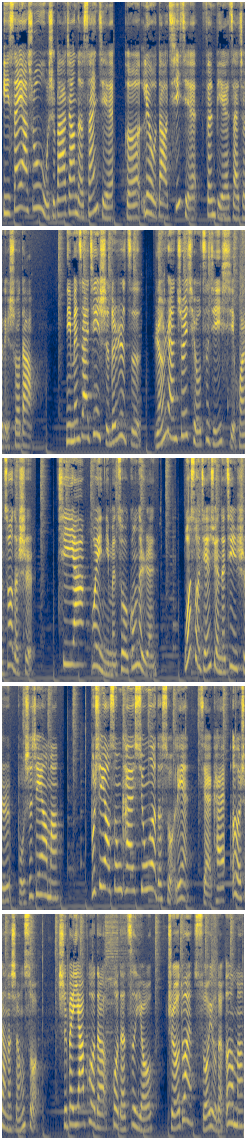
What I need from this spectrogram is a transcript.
以赛亚书五十八章的三节和六到七节分别在这里说到：“你们在进食的日子，仍然追求自己喜欢做的事，欺压为你们做工的人。”我所拣选的进食不是这样吗？不是要松开凶恶的锁链，解开恶上的绳索，使被压迫的获得自由，折断所有的恶吗？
